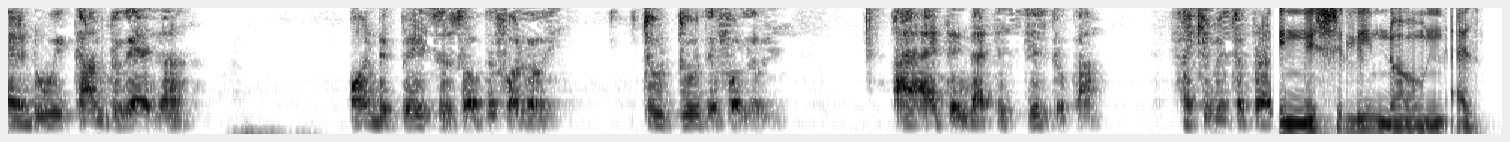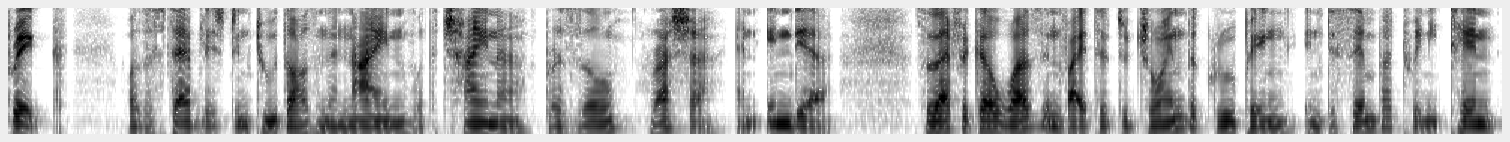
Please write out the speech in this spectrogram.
and we come together on the basis of the following, to do the following. I, I think that is still to come. Thank you, Mr. President. Initially known as BRIC, was established in 2009 with China, Brazil, Russia, and India. South Africa was invited to join the grouping in December 2010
